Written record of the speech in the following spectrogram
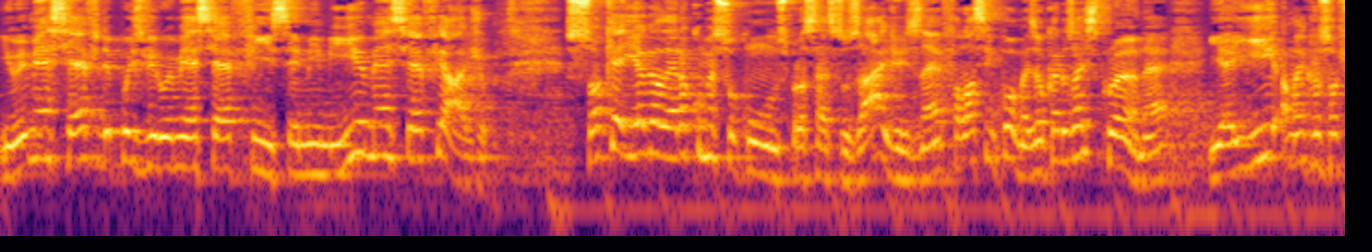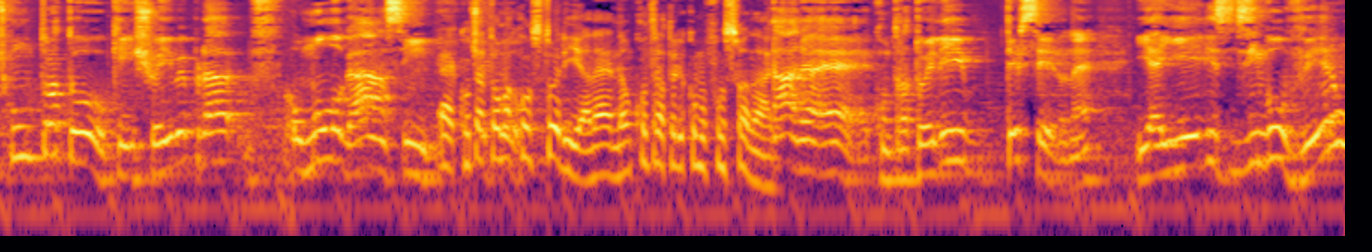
e o MSF depois virou MSF CMMI e MSF Ágil. Só que aí a galera começou com os processos ágeis, né? Falar assim, pô, mas eu quero usar Scrum, né? E aí a Microsoft contratou o Ken Schwaber para homologar, assim. É, contratou tipo... uma consultoria, né? Não contratou ele como funcionário. Ah, né? É, contratou ele terceiro, né? E aí eles desenvolveram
